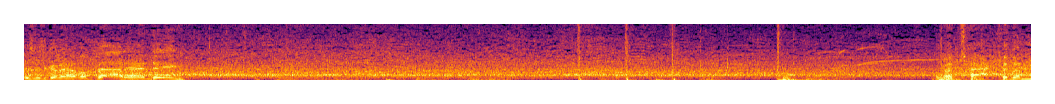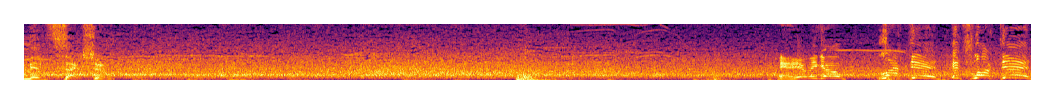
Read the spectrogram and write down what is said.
This is going to have a bad ending. Attack to the midsection. And here we go. Locked in. It's locked in.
